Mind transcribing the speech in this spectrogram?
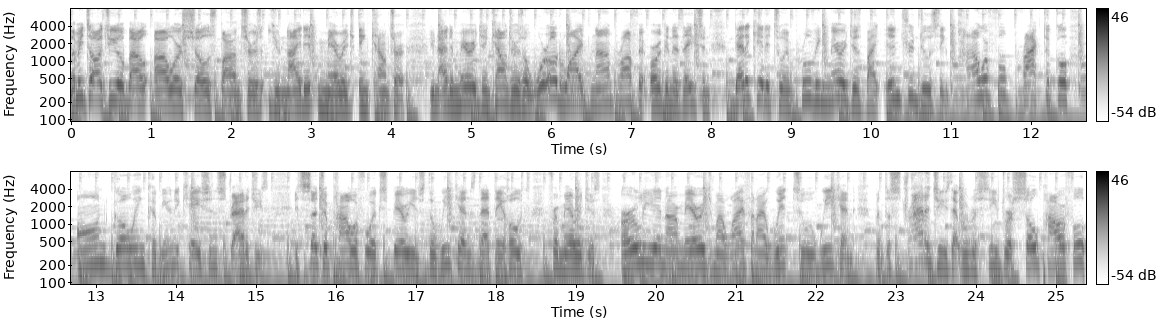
Let me talk to you about our show sponsors, United Marriage Encounter. United Marriage Encounter is a worldwide nonprofit organization dedicated to improving marriages by introducing powerful, practical, ongoing communication strategies. It's such a powerful experience, the weekends that they host for marriages. Early in our marriage, my wife and I went to a weekend, but the strategies that we received were so powerful,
